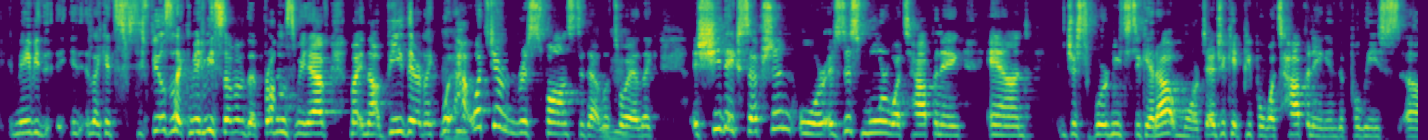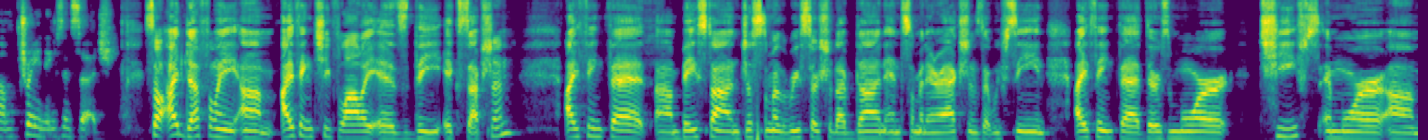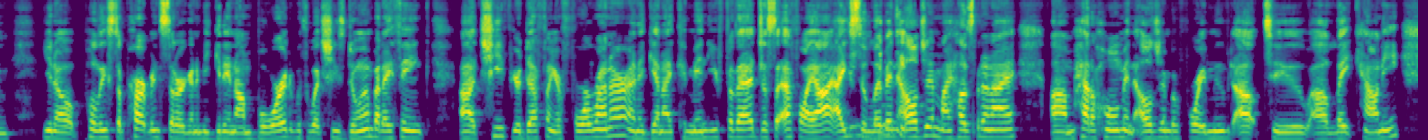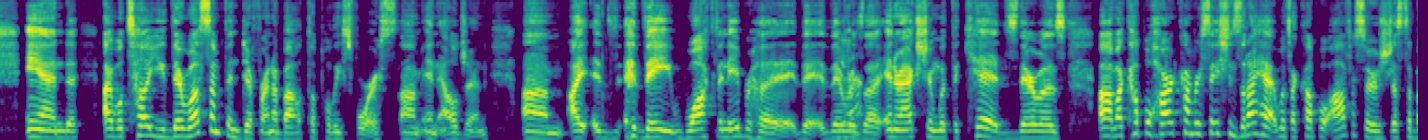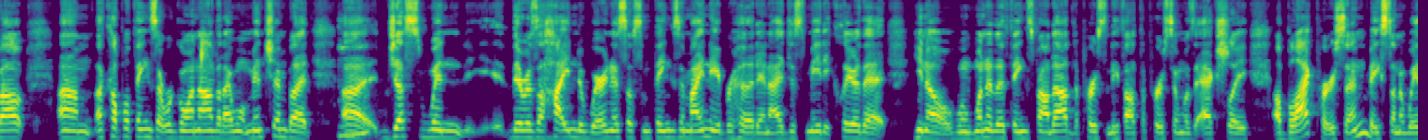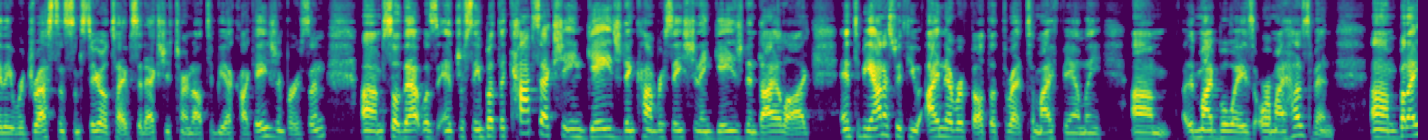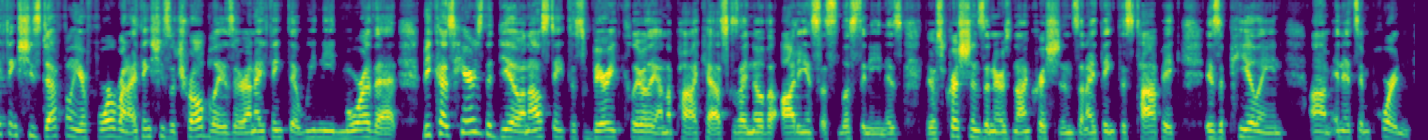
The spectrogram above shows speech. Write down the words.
maybe like it feels like maybe some of the problems we have might not be there. Like, what, mm-hmm. how, what's your response to that, mm-hmm. Latoya? Like, is she the exception, or is this more what's happening? And just word needs to get out more to educate people what's happening in the police um, trainings and such. So I definitely, um, I think Chief Lalley is the exception. I think that um, based on just some of the research that I've done and some of the interactions that we've seen, I think that there's more chiefs and more um, you know police departments that are going to be getting on board with what she's doing but i think uh, chief you're definitely a forerunner and again i commend you for that just fyi i used to live in elgin my husband and i um, had a home in elgin before we moved out to uh, lake county and I will tell you there was something different about the police force um, in Elgin. Um, I they walked the neighborhood. There, there yeah. was an interaction with the kids. There was um, a couple hard conversations that I had with a couple officers just about about um, a couple things that were going on that I won't mention, but uh, mm-hmm. just when there was a heightened awareness of some things in my neighborhood, and I just made it clear that you know when one of the things found out the person they thought the person was actually a black person based on the way they were dressed and some stereotypes, it actually turned out to be a Caucasian person. Um, so that was interesting. But the cops actually engaged in conversation, engaged in dialogue, and to be honest with you, I never felt a threat to my family, um, my boys, or my husband. Um, but I think she's definitely a forerunner. I think she's a trailblazer, and I think that we need more of that because here's the deal, and I'll state this very clearly on the podcast because I know the audience that's listening is there's Christians and there's non Christians, and I think this topic is appealing um, and it's important.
